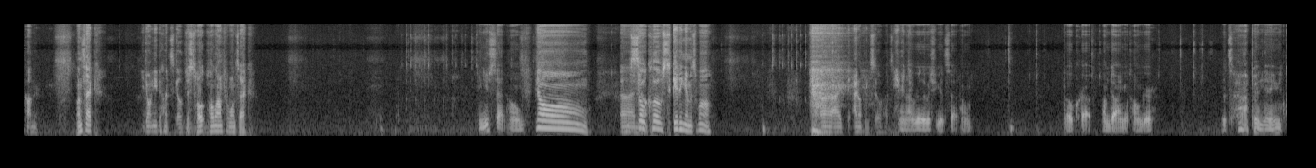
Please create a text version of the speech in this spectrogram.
Connor, One sec. you don't need to hunt skeletons. Just hold hold on for one sec. Can you set home? No! Uh, I'm so no. close to getting him as well. Uh, I, I don't think so. Hudson. Man, I really wish you could set home. Oh crap, I'm dying of hunger. It's happening.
